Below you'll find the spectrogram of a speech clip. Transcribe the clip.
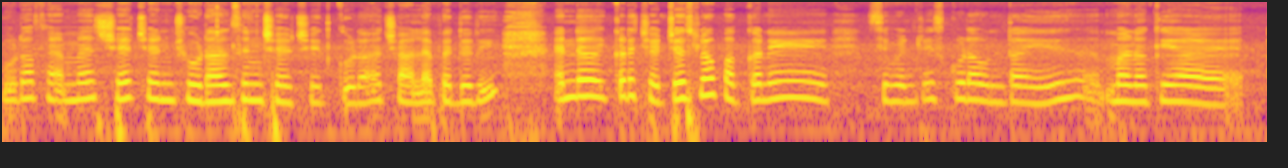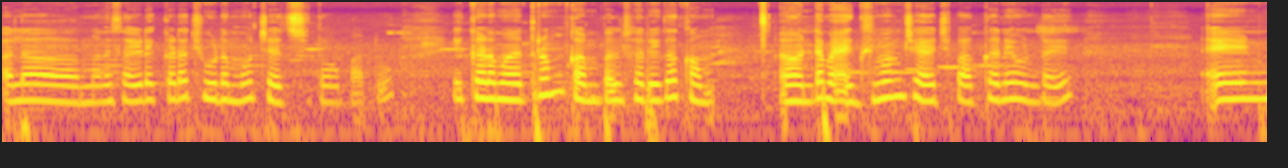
కూడా ఫేమస్ చర్చ్ అండ్ చూడాల్సిన చర్చ్ ఇది కూడా చాలా పెద్దది. అండ్ ఇక్కడ చర్చెస్లో పక్కనే సిమెంట్రీస్ కూడా ఉంటాయి. మనకి అలా మన సైడ్ ఎక్కడ చూడము చర్చ్తో పాటు. ఇక్కడ మాత్రం కంపల్సరీగా కం అంటే మ్యాక్సిమం చర్చ్ పక్కనే ఉంటాయి. అండ్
